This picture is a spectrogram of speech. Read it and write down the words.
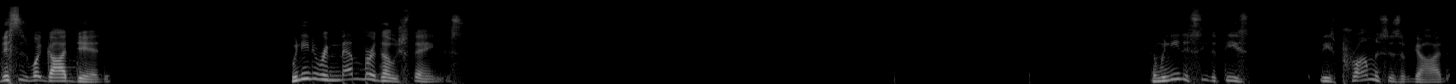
this is what God did. We need to remember those things. And we need to see that these, these promises of God,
